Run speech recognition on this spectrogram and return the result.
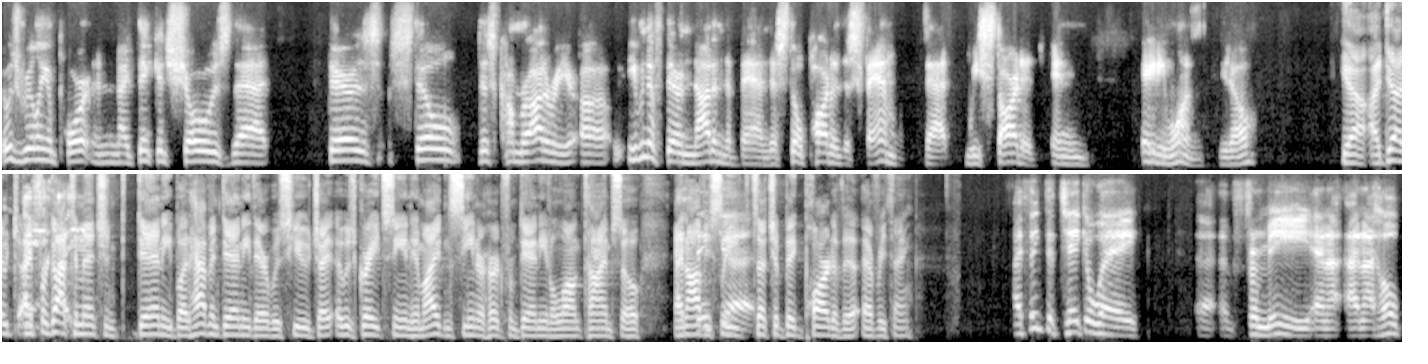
it was really important. And I think it shows that there's still this camaraderie, uh, even if they're not in the band, they're still part of this family that we started in 81, you know? Yeah, I did. I, forgot to mention Danny, but having Danny there was huge. I, it was great seeing him. I hadn't seen or heard from Danny in a long time. So, and I think, obviously, uh, such a big part of it, everything. I think the takeaway uh, for me, and I, and I hope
